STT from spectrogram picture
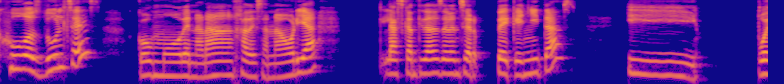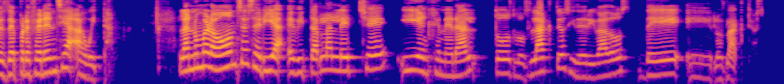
Jugos dulces, como de naranja, de zanahoria, las cantidades deben ser pequeñitas y pues de preferencia agüita. La número 11 sería evitar la leche y en general todos los lácteos y derivados de eh, los lácteos,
